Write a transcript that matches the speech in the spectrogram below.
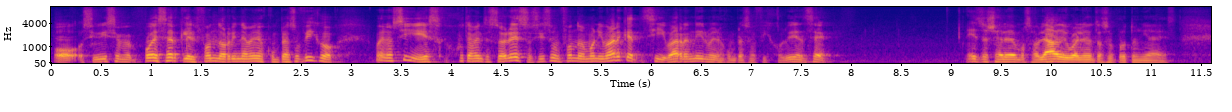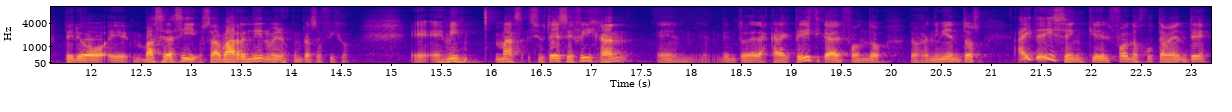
O si hubiese, puede ser que el fondo rinda menos con un plazo fijo. Bueno, sí, es justamente sobre eso. Si es un fondo de money market, sí, va a rendir menos con un plazo fijo, olvídense. Eso ya lo hemos hablado igual en otras oportunidades. Pero eh, va a ser así, o sea, va a rendir menos con un plazo fijo. Eh, es más, si ustedes se fijan, dentro de las características del fondo, los rendimientos, ahí te dicen que el fondo justamente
